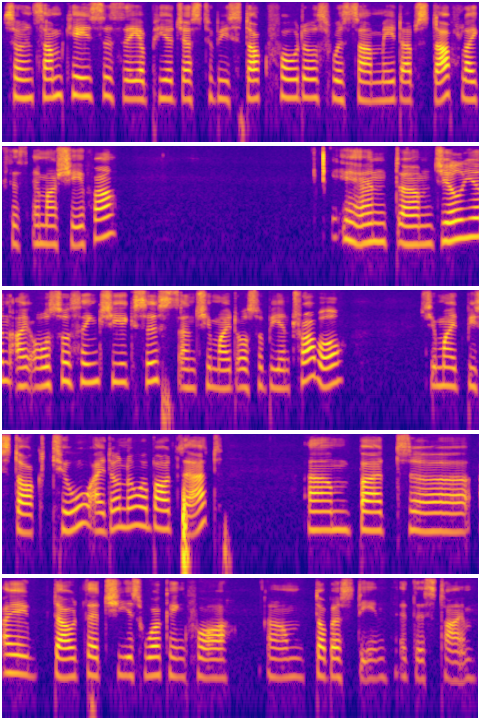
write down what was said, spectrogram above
So in some cases, they appear just to be stock photos with some made up stuff like this Emma Schaefer. And um, Jillian, I also think she exists and she might also be in trouble. She might be stalked too. I don't know about that. Um, but uh, I doubt that she is working for um, Doberstein at this time.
